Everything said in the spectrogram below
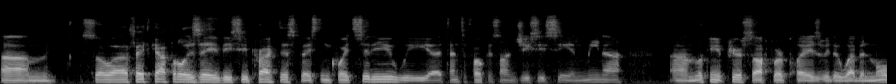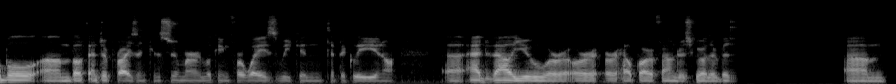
Um, so, uh, Faith Capital is a VC practice based in Kuwait City. We uh, tend to focus on GCC and MENA. Um, looking at pure software plays, we do web and mobile, um, both enterprise and consumer. Looking for ways we can typically, you know, uh, add value or, or, or help our founders grow their business. Um,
